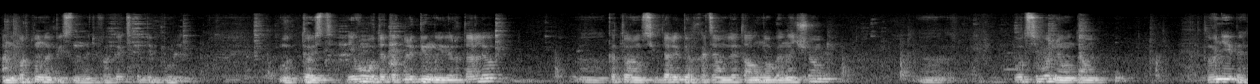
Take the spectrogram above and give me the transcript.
а на борту написано «Рифагати Хабибулин». Вот, то есть его вот этот любимый вертолет, э, который он всегда любил, хотя он летал много на чем. Э, вот сегодня он там в небе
